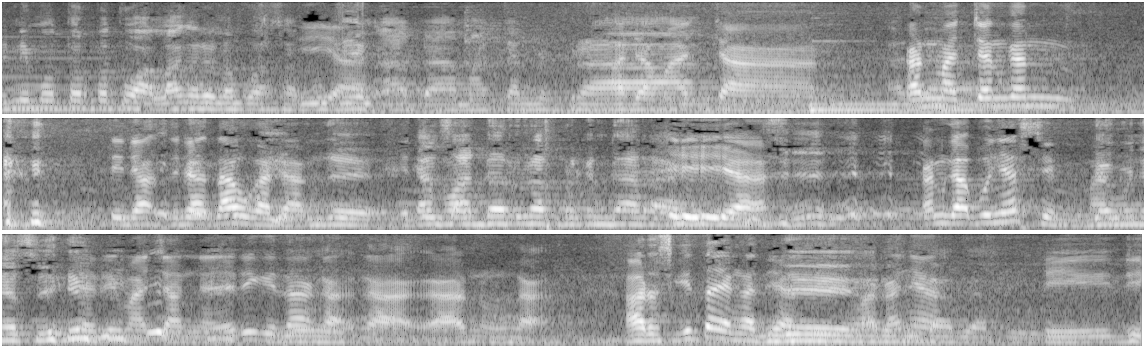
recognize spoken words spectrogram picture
ini motor petualang ada lampu hasat. Iya. Mungkin ada macan nyebrang. Ada macan. Kan Ada- macan kan tidak tidak tahu kadang. Iya, Itu kan darurat berkendara. Iya. kan nggak punya SIM. Nggak punya SIM. Jadi macannya. Jadi kita nggak nggak nggak anu nggak harus kita yang hati-hati. Iya, harus Makanya kita hati-hati. di, di,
